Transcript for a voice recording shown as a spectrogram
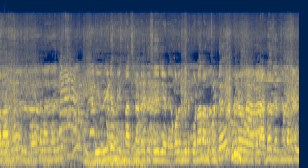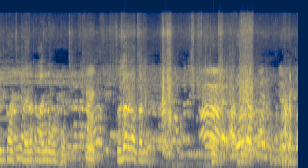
అలాగే ఈ మేకలు అనేది ఈ వీడియో మీకు నచ్చినట్టయితే షేర్ చేయండి ఒకవేళ మీరు కొనాలనుకుంటే మీరు ఒకవేళ అడ్రస్ తెలిసిందంటే ఇదికి వచ్చి డైరెక్ట్ లైవ్లో కొనుక్కోవచ్చు చూసారుగా ఒకసారి అక్కడ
